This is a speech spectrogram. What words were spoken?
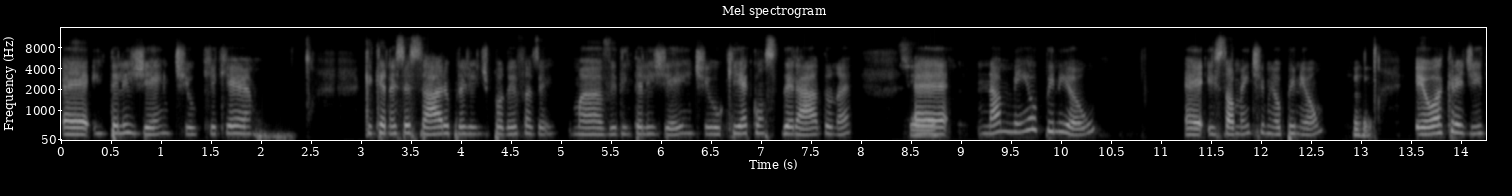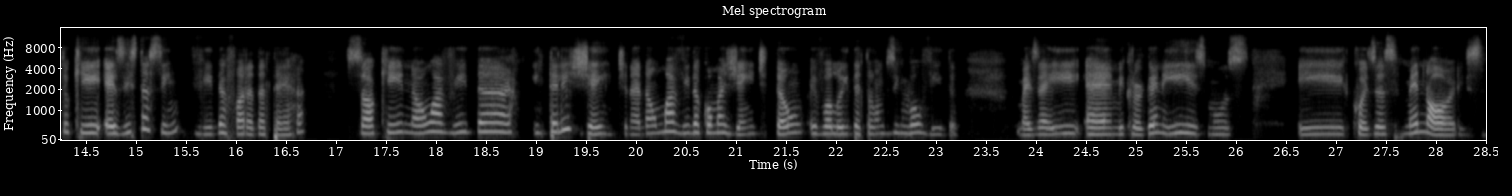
é, inteligente, o que, que é que, que é necessário para a gente poder fazer uma vida inteligente, o que é considerado, né? É, na minha opinião, é, e somente minha opinião, eu acredito que exista sim vida fora da Terra, só que não uma vida inteligente, né? Não uma vida como a gente, tão evoluída, tão desenvolvida. Mas aí é micro-organismos e coisas menores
